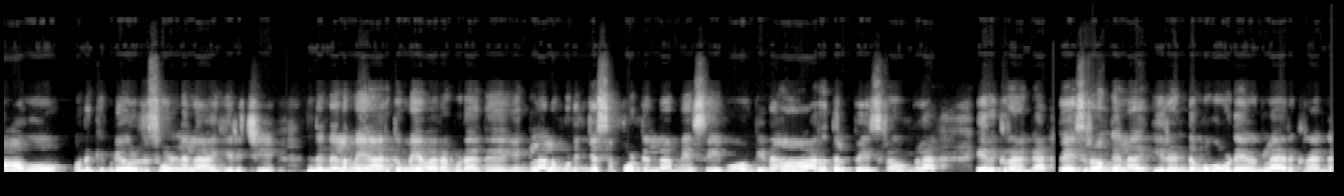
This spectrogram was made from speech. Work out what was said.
பாவம் உனக்கு இப்படி ஒரு சூழ்நிலை ஆகிருச்சு. இந்த நிலைமை யாருக்குமே வரக்கூடாது. எங்களால் முடிஞ்ச சப்போர்ட் எல்லாமே செய்வோம் அப்படின்னு ஆறுதல் பேசுகிறவங்கள இருக்கிறாங்க. பேசுறவங்க எல்லாம் இரண்டு முகம் உடையவங்களா இருக்கிறாங்க.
